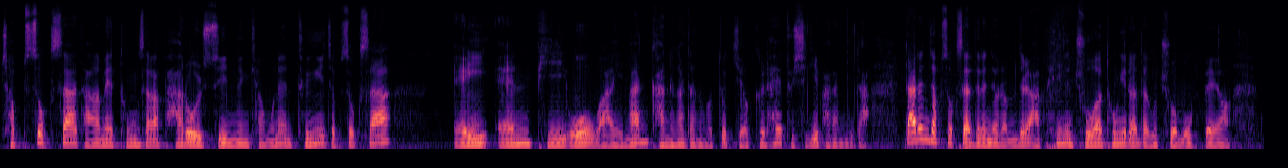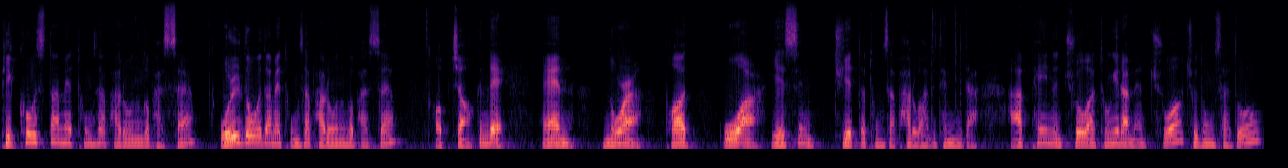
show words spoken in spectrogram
접속사 다음에 동사가 바로 올 수 있는 경우는 등위 접속사 A, N, B, O, Y만 가능하다는 것도 기억을 해 두시기 바랍니다. 다른 접속사들은 여러분들 앞에 있는 주어와 동일하다고 주어 못 빼요. because 다음에 동사 바로 오는 거 봤어요? although 다음에 동사 바로 오는 거 봤어요? 없죠. 근데 and, nor, but, or, yes은 뒤에다 동사 바로 와도 됩니다. 앞에 있는 주어와 동일하면 주어, 조동사도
